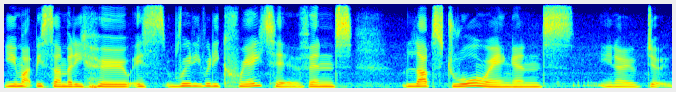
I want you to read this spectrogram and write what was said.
You might be somebody who is really, really creative and loves drawing and you know do,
